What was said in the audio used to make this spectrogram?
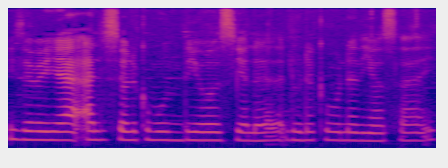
y se veía al sol como un dios y a la luna como una diosa. Y,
